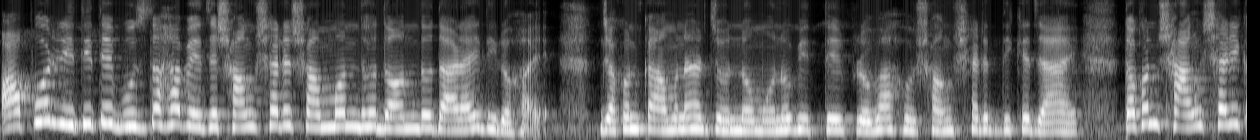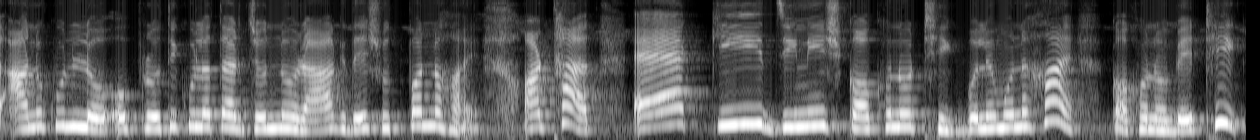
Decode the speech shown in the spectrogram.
অপর রীতিতে বুঝতে হবে যে সংসারের সম্বন্ধ দ্বন্দ্ব দ্বারাই দৃঢ় হয়। যখন কামনার জন্য মনোবৃত্তির প্রবাহ সংসারের দিকে যায়, তখন সাংসারিক আনুকূল্য ও প্রতিকূলতার জন্য রাগ দেশ উৎপন্ন হয়। অর্থাৎ, এক কি জিনিস কখনো ঠিক বলে মনে হয়, কখনো বেঠিক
